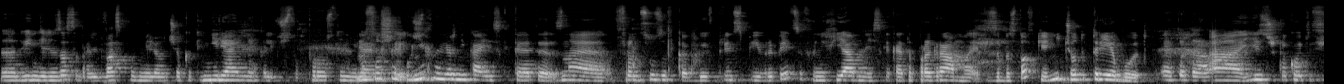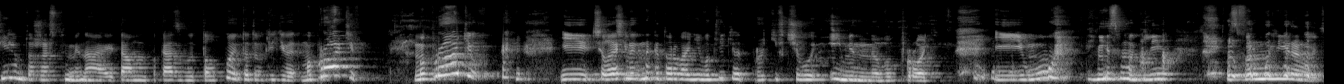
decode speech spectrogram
Э, Две недели назад собрали 2,5 миллиона человек. Это нереальное количество, просто Ну, нереальное слушай, у количество. них наверняка есть какая-то, зная французов, как бы, и, в принципе, европейцев, у них явно есть какая-то программа этой забастовки, они что-то требуют. Это да. А есть же какой-то фильм, тоже вспоминаю, и там показывают толпу, и кто-то выкрикивает «Мы против! Мы против!» И человек, на, на которого они выкрикивают, против чего именно вы против? И ему не смогли сформулировать.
